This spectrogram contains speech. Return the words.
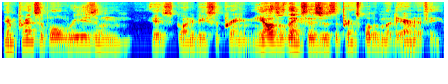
in principle, reason is going to be supreme." He also thinks this is the principle of modernity.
